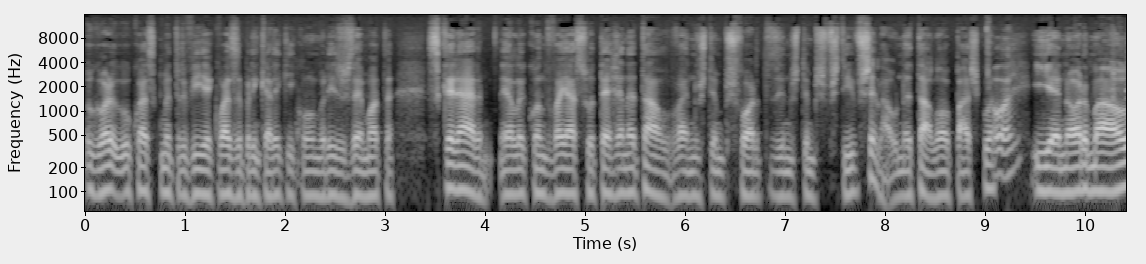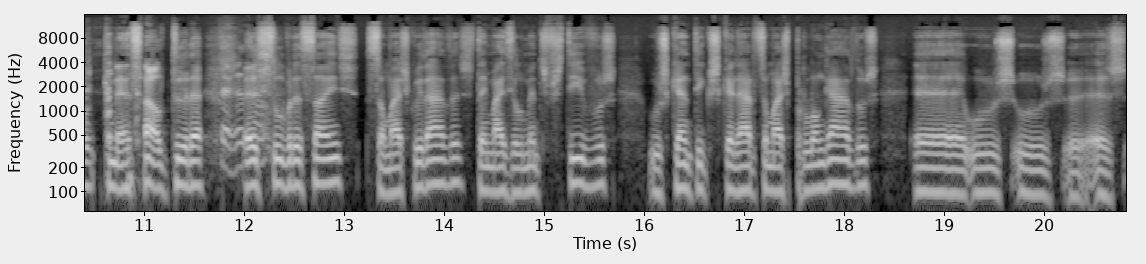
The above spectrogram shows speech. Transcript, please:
Agora, eu quase que me atrevia quase a brincar aqui com a Maria José Mota. Se calhar ela, quando vai à sua terra natal, vai nos tempos fortes e nos tempos festivos, sei lá, o Natal ou a Páscoa, Oi. e é normal que nessa altura as celebrações são mais cuidadas, têm mais elementos festivos, os cânticos, se calhar, são mais prolongados, uh, os, os, eh, as,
